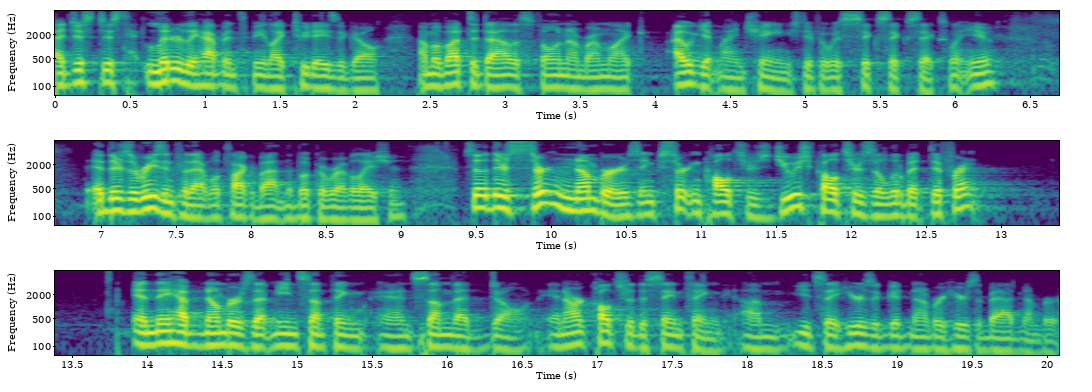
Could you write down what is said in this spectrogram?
It just, just literally happened to me like two days ago. I'm about to dial this phone number. I'm like, I would get mine changed if it was 666, wouldn't you? Uh, there's a reason for that. We'll talk about in the book of Revelation. So there's certain numbers in certain cultures. Jewish culture is a little bit different. and they have numbers that mean something and some that don't. In our culture, the same thing. Um, you'd say, here's a good number, here's a bad number.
